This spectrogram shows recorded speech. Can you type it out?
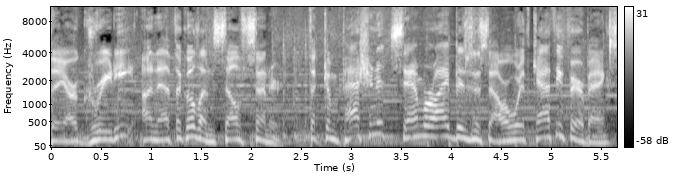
they are greedy, unethical, and self centered. The Compassionate Samurai Business Hour with Kathy Fairbanks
